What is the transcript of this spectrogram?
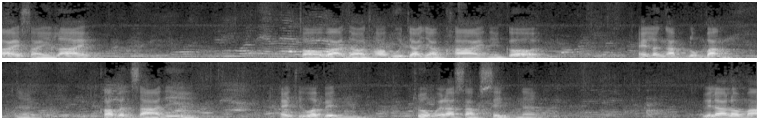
ร้ายใส่ร้าย ต่อว่าด่าทอผู้จาหยาบคายเนี่ยก็ให้ระงับลงบ้างนะข้อบรรษานี่ให้ถือว่าเป็นช่วงเวลาศักดิ์สิทธิ์นะเวลาเรามา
